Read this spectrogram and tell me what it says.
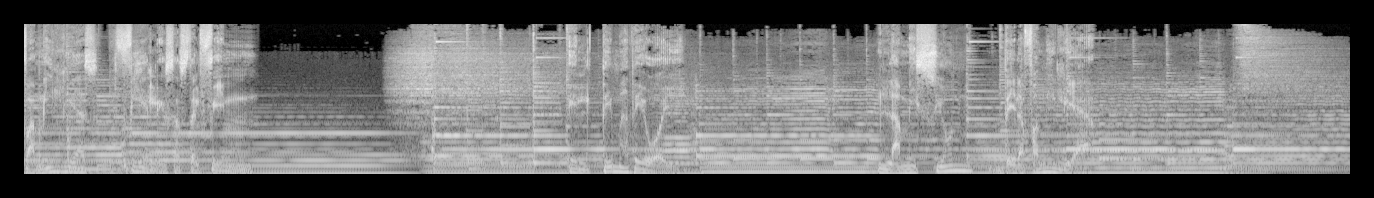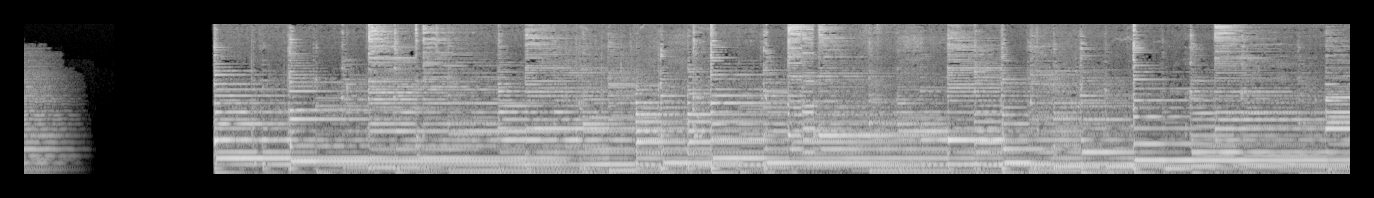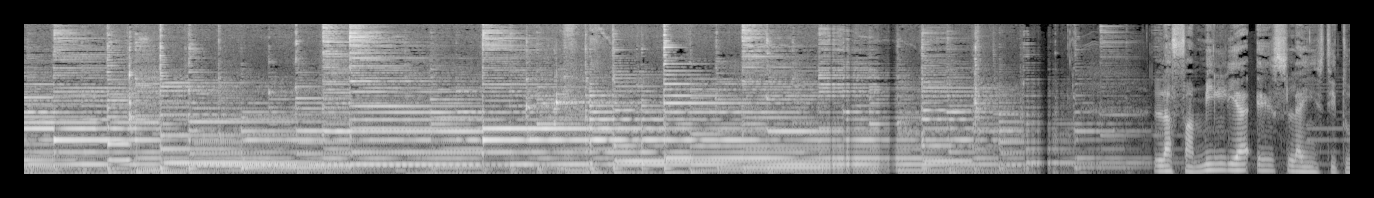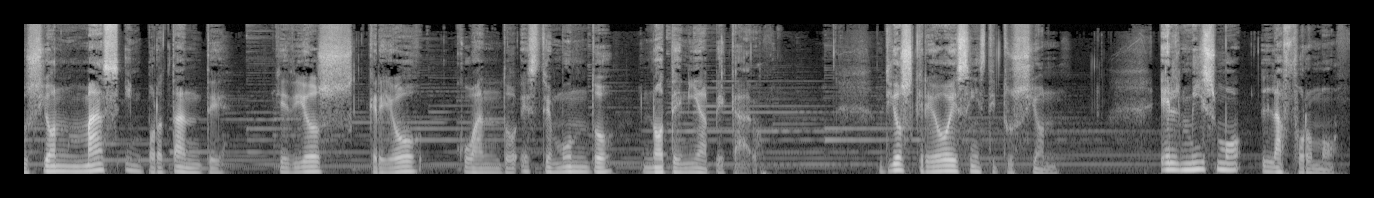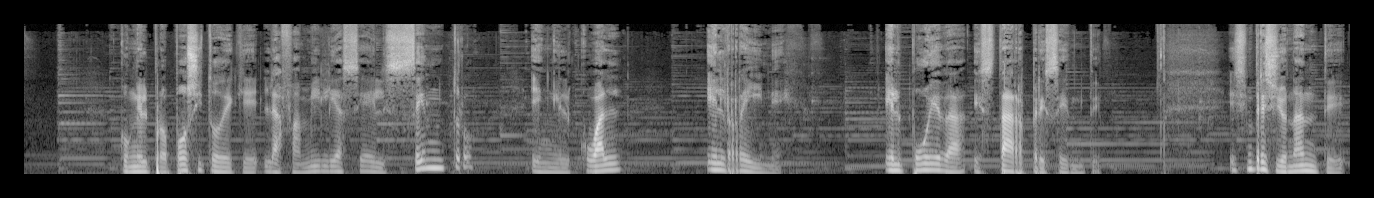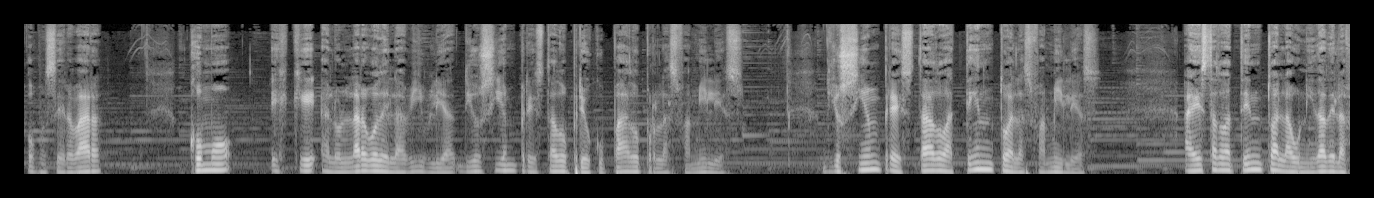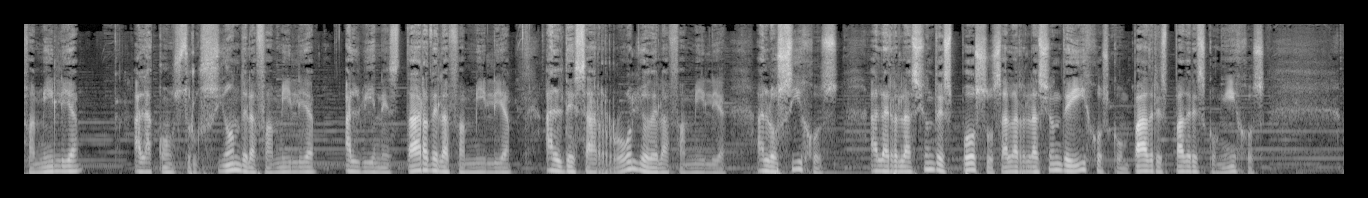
Familias fieles hasta el fin. El tema de hoy. La misión de la familia. Familia es la institución más importante que Dios creó cuando este mundo no tenía pecado. Dios creó esa institución. Él mismo la formó con el propósito de que la familia sea el centro en el cual Él reine, Él pueda estar presente. Es impresionante observar cómo es que a lo largo de la Biblia Dios siempre ha estado preocupado por las familias. Dios siempre ha estado atento a las familias. Ha estado atento a la unidad de la familia, a la construcción de la familia, al bienestar de la familia, al desarrollo de la familia, a los hijos, a la relación de esposos, a la relación de hijos con padres, padres con hijos,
